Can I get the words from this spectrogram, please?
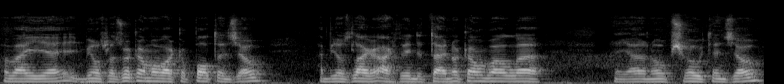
Maar wij, eh, bij ons was ook allemaal wat kapot en zo. En bij ons lagen achter in de tuin ook allemaal wel eh, ja, een hoop schroot en zo.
